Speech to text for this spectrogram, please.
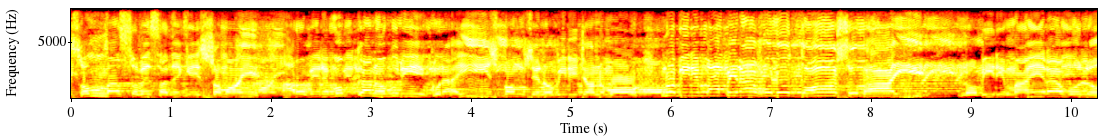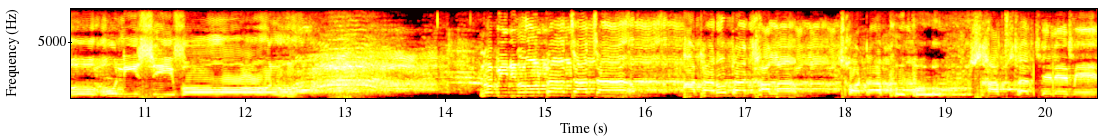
সোমবার সবে সাদেকের সময় আরবের মক্কা নগরী কুরাইশ বংশে নবীর জন্ম। নবীর বাপেরা হলো দশ ভাই, নবীর মায়েরা হলো উনিশ বোন। নবীর নটা চাচা, আঠারোটা খালা, ছটা ফুপু, সাতটা ছেলে মেয়ে।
